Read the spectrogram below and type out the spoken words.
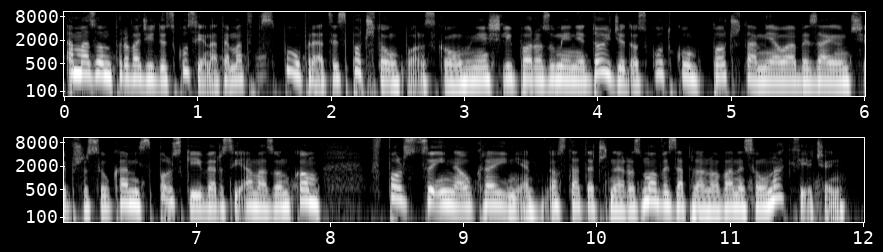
Amazon prowadzi dyskusję na temat współpracy z Pocztą Polską. Jeśli porozumienie dojdzie do skutku, poczta miałaby zająć się przesyłkami z polskiej wersji Amazon.com w Polsce i na Ukrainie. Ostateczne rozmowy zaplanowane są na kwiecień.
